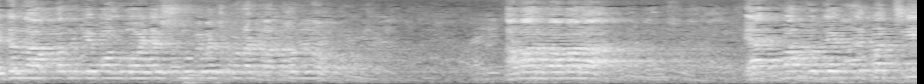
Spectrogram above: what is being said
এই জন্য আপনাদেরকে বলব, এটা সুবিবেচনা রাখার জন্য। আমার বাবারা, একমাত্র দেখতে পাচ্ছি,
